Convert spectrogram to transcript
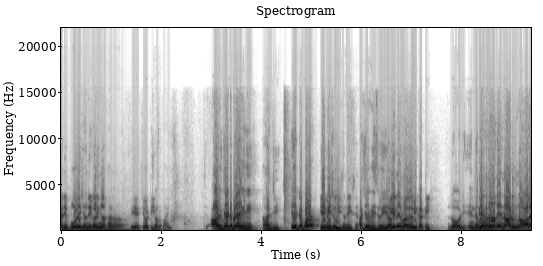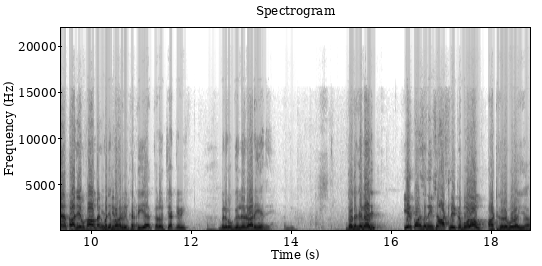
ਅਜੇ ਬੋਲੇ ਚੋਂ ਨਿਕਲੀਆਂ ਖਾਲੀ ਇਹ ਝੋਟੀ ਸਫ਼ਾਈ। ਆ ਵੀ ਜੱਟ ਬਲੈਕ ਜੀ? ਹਾਂਜੀ। ਇਹ ਗੱਬੜ? ਇਹ ਵੀ ਸੂਈ ਸੰਦੀਪ ਸਿੰਘ ਅੱਛਾ ਇਹ ਵੀ ਸੂਈ ਆ। ਇਹਦੇ ਮਗਰ ਵੀ ਕੱਟੀ। ਲਓ ਜੀ ਇਹਦੇ ਮਗਰ ਇਹਨਾਂ ਦੇ ਨਾੜੂ ਨਾਲ ਆ ਤਾਜੇ ਵਿਖਾਲ ਦਾਂਗੇ ਇਹਦੇ ਬੱਚੇ ਮਗਰ ਵੀ ਕੱਟੀ ਆ ਕਰੋ ਚੈੱਕ ਵੀ। ਬਿਲਕੁਲ ਗਿੱਲੇ ਨਾੜੀ ਇਹਦੇ। ਹਾਂਜੀ। ਦੁੱਧ ਕਿੰਨਾ ਜੀ? ਇਹ ਕੋਲ ਸੰਦੀਪ ਸਿੰਘ 8 ਲੀਟਰ ਬੋਲਾ ਆਊ। 8 ਕਿਲੋ ਬੋਲਾ ਹੀ ਆ।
